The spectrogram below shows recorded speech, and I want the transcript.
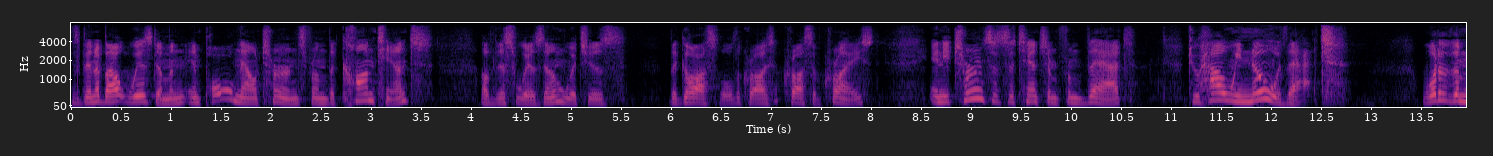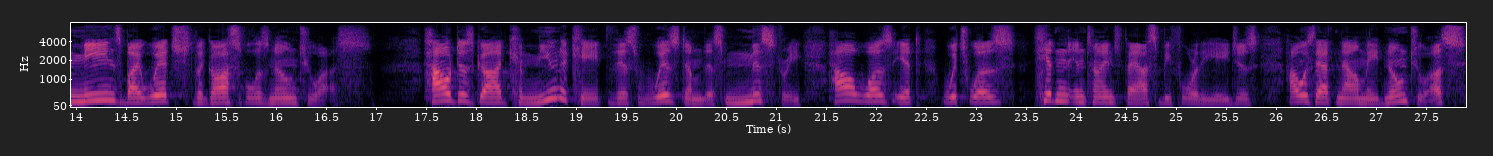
has been about wisdom, and, and Paul now turns from the content of this wisdom, which is the gospel, the cross, cross of Christ, and he turns his attention from that to how we know that. What are the means by which the gospel is known to us? How does God communicate this wisdom, this mystery? How was it which was hidden in times past before the ages? How is that now made known to us?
